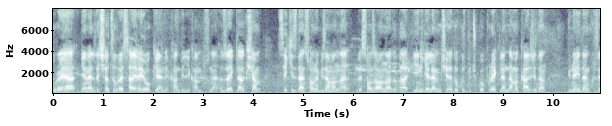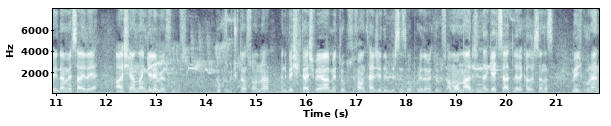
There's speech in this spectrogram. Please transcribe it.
buraya genelde shuttle vesaire yok yani Kandilli kampüsüne. Özellikle akşam 8'den sonra bir zamanlar ve son zamanlarda da yeni gelen bir şeyle 9.30 vapur eklendi ama karşıdan güneyden, kuzeyden vesaireye Aşiyan'dan gelemiyorsunuz. 9.30'dan sonra. Hani Beşiktaş veya metrobüsü falan tercih edebilirsiniz vapur ya da metrobüs. Ama onun haricinde geç saatlere kalırsanız mecburen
